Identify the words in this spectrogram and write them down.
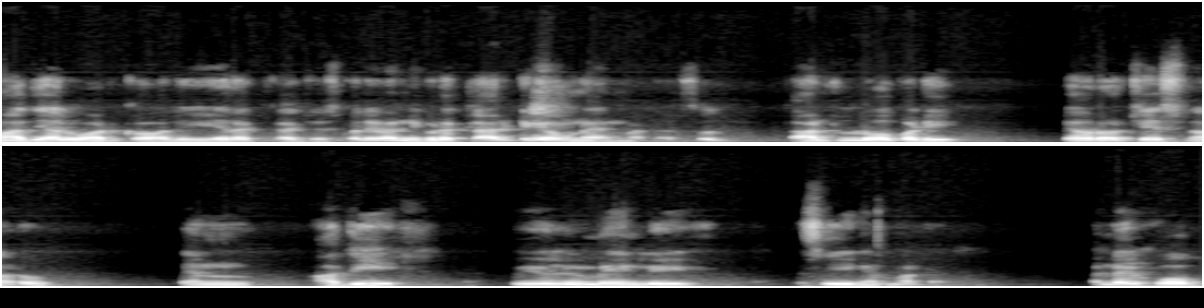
మాధ్యాలు వాడుకోవాలి ఏ రకంగా చేసుకోవాలి ఇవన్నీ కూడా క్లారిటీగా ఉన్నాయన్నమాట సో దాంట్లో లోపడి ఎవరెవరు చేస్తున్నారు దెన్ అది we will be mainly seeing అనమాట and I hope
